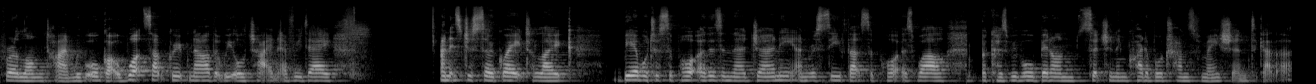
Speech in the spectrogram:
for a long time. We've all got a WhatsApp group now that we all chat in every day, and it's just so great to like be able to support others in their journey and receive that support as well because we've all been on such an incredible transformation together.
